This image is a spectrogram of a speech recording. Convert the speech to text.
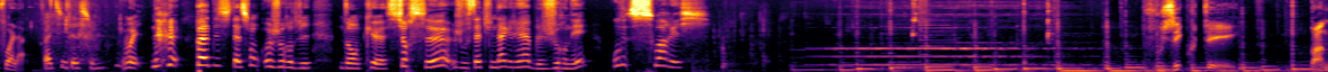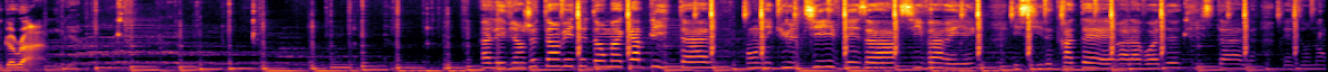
voilà. Pas de citation. Oui, pas de citations aujourd'hui. Donc euh, sur ce, je vous souhaite une agréable journée ou soirée. Vous écoutez Bangarang. Allez viens je t'invite dans ma capitale On y cultive des arts si variés. Ici le cratère à la voix de cristal Résonnant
